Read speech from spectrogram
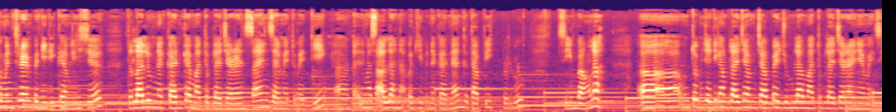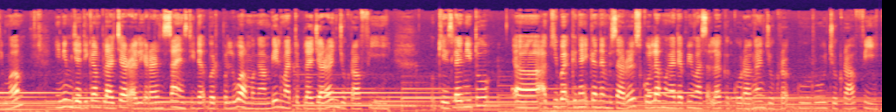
Kementerian Pendidikan Malaysia terlalu menekankan mata pelajaran sains dan matematik. Uh, tak ada masalah nak bagi penekanan tetapi perlu seimbanglah. Uh, untuk menjadikan pelajar mencapai jumlah mata pelajaran yang maksimum ini menjadikan pelajar aliran sains tidak berpeluang mengambil mata pelajaran geografi. Okey, selain itu, uh, akibat kenaikan dan besar, sekolah menghadapi masalah kekurangan geogra- guru geografi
